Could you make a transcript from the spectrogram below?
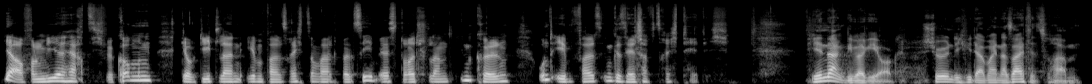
Ja, von mir herzlich willkommen. Georg Dietlein, ebenfalls Rechtsanwalt bei CMS Deutschland in Köln und ebenfalls im Gesellschaftsrecht tätig. Vielen Dank, lieber Georg. Schön, dich wieder an meiner Seite zu haben.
